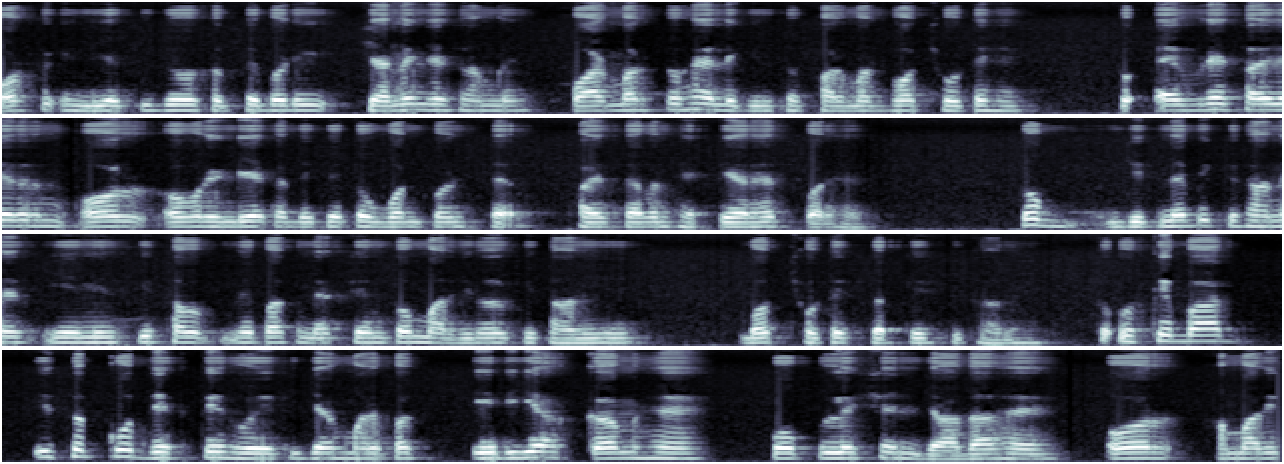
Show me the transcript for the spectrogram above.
और फिर इंडिया की जो सबसे बड़ी चैलेंज है सामने फार्मर तो है, लेकिन सब फार्मर बहुत छोटे हैं। तो एवरेज साइज़ अगर हम ऑल ओवर इंडिया का देखें तो 1.57 हेक्टेयर है पर हेड तो जितने भी किसान हैं, ये मीन्स कि सब अपने पास मैक्सिमम तो मार्जिनल किसान ही है, बहुत छोटे स्तर के किसान हैं। तो उसके बाद इस सबको देखते हुए कि जब हमारे पास एरिया कम है पॉपुलेशन ज़्यादा है और हमारी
